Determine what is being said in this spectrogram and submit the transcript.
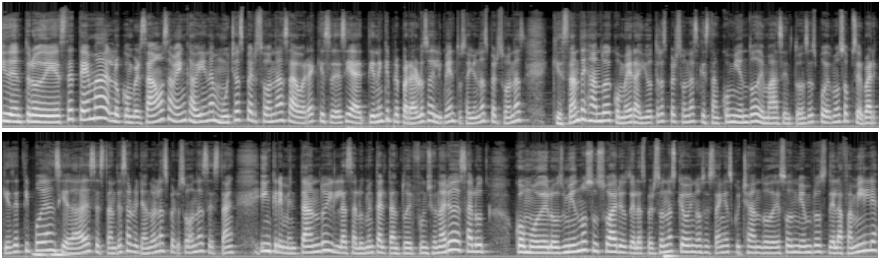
Y dentro de este tema, lo conversábamos también en cabina, muchas personas ahora que se decía, tienen que preparar los alimentos. Hay unas personas que están dejando de comer, hay otras personas que están comiendo de más. Entonces podemos observar que ese tipo de ansiedades se están desarrollando en las personas, se están incrementando y la salud mental tanto del funcionario de salud como de los mismos usuarios, de las personas que hoy nos están escuchando, de esos miembros de la familia,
